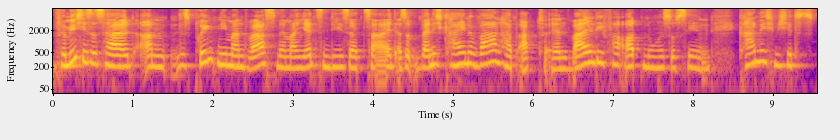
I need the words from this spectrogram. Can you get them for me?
für mich ist es halt das bringt niemand was, wenn man jetzt in dieser Zeit, also wenn ich keine Wahl habe aktuell, weil die Verordnungen so sind, kann ich mich jetzt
